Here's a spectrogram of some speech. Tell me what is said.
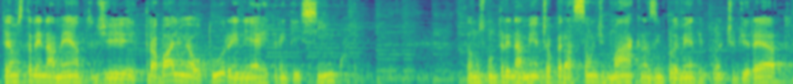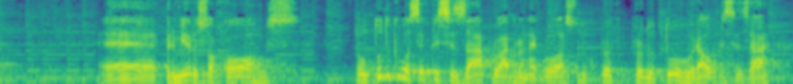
Temos treinamento de trabalho em altura, NR35. Estamos com treinamento de operação de máquinas, implemento em plantio direto. É, primeiros socorros. Então, tudo que você precisar para o agronegócio, tudo que o produtor rural precisar,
